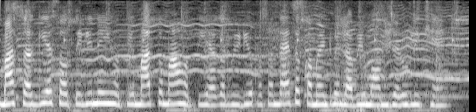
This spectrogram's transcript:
माँ सगी या सौतेली नहीं होती, माँ तो माँ होती है। अगर वीडियो पसंद आए तो कमेंट में लव यू, मॉम ज़रूर लिखें।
